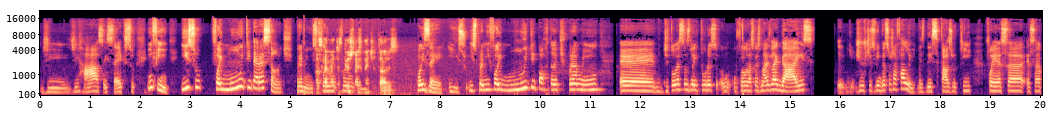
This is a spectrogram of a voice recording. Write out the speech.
de, de raça e sexo, enfim, isso foi muito interessante para mim. Isso Basicamente foi, as questões identitárias. Pois é, isso. Isso para mim foi muito importante para mim. É, de todas essas leituras, foi uma das coisas mais legais Justiça e Vingança eu já falei, mas desse caso aqui foi essa, essa,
